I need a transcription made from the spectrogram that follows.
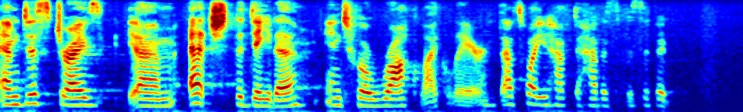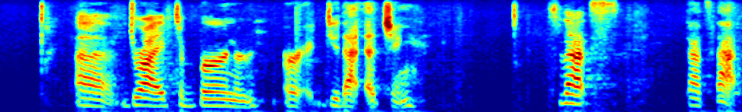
M-Disc drives um, etch the data into a rock-like layer. That's why you have to have a specific uh, drive to burn or, or do that etching. So that's that's that.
